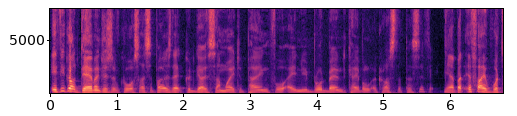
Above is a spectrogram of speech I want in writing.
If you got damages, of course, I suppose that could go some way to paying for a new broadband cable across the Pacific. Yeah, but if I would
